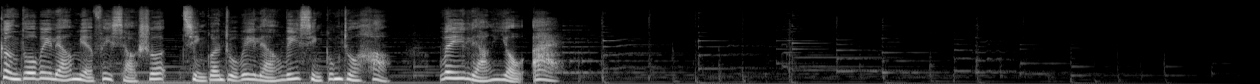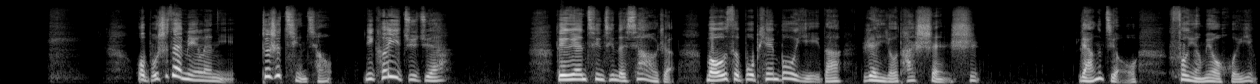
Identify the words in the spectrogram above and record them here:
更多微凉免费小说，请关注微凉微信公众号“微凉有爱”。我不是在命令你，这是请求，你可以拒绝。凌渊轻轻的笑着，眸子不偏不倚的任由他审视。良久，风影没有回应，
